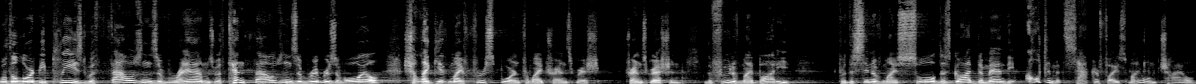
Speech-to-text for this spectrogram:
Will the Lord be pleased with thousands of rams, with ten thousands of rivers of oil? Shall I give my firstborn for my transgression, the fruit of my body for the sin of my soul? Does God demand the ultimate sacrifice, my own child?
